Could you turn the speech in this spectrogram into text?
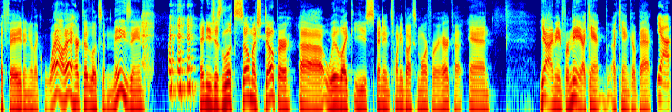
a fade and you're like, wow, that haircut looks amazing. and you just look so much doper uh, with like you spending 20 bucks more for a haircut. And yeah, I mean, for me, I can't, I can't go back. Yeah,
